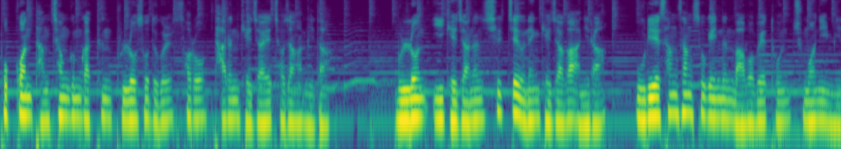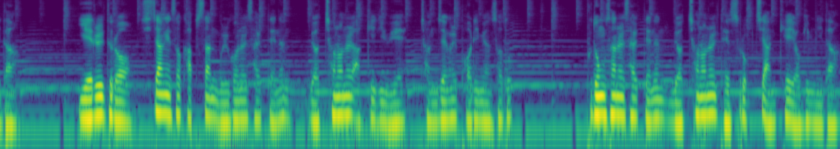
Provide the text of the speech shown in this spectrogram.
복권 당첨금 같은 불로소득을 서로 다른 계좌에 저장합니다. 물론 이 계좌는 실제 은행 계좌가 아니라 우리의 상상 속에 있는 마법의 돈 주머니입니다. 예를 들어 시장에서 값싼 물건을 살 때는 몇천 원을 아끼기 위해 전쟁을 벌이면서도 부동산을 살 때는 몇천 원을 대수롭지 않게 여깁니다.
